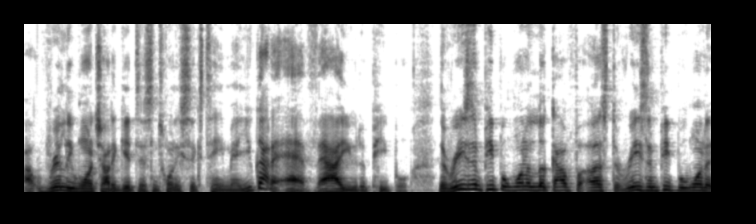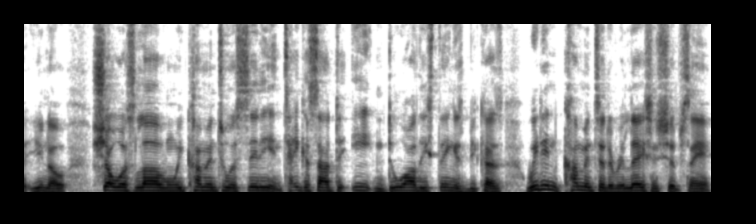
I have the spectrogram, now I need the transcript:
I really want y'all to get this in 2016, man. You got to add value to people. The reason people want to look out for us, the reason people want to, you know, show us love when we come into a city and take us out to eat and do all these things is because we didn't come into the relationship saying,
